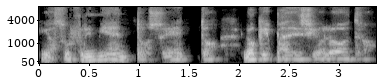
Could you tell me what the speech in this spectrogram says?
los sufrimientos, esto, lo que padeció el otro.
